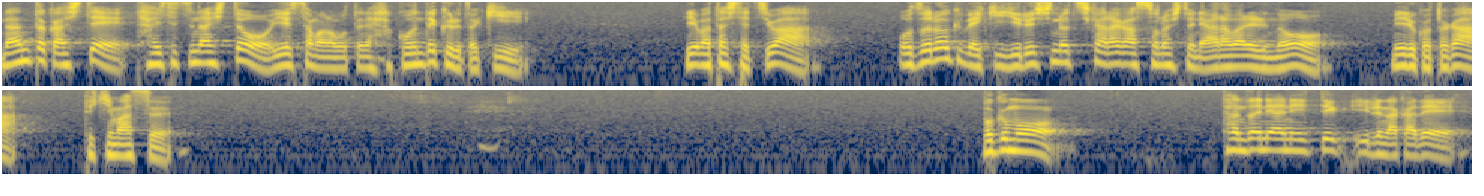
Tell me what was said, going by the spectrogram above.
何とかして大切な人をイエス様のもとに運んでくる時私たちは驚くべき許しの力がその人に現れるのを見ることができます。僕もタンザニアに行っている中で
